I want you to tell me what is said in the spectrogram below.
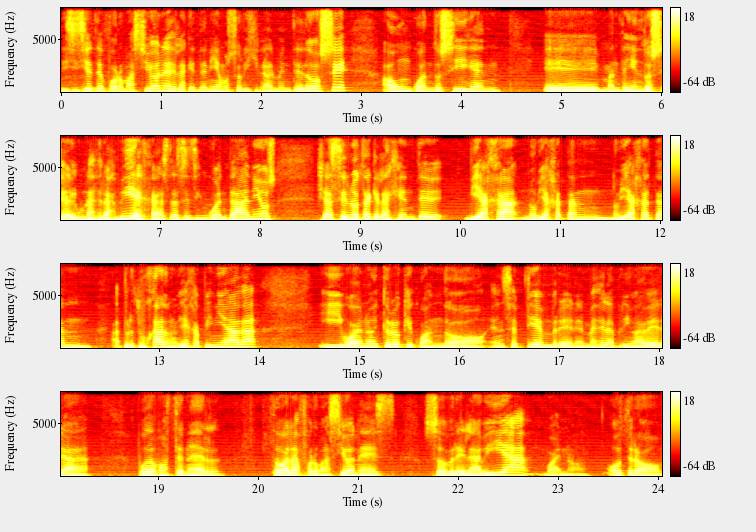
17 formaciones de las que teníamos originalmente 12, aun cuando siguen eh, manteniéndose algunas de las viejas de hace 50 años, ya se nota que la gente viaja, no viaja tan, no viaja tan apretujada, no viaja piñada, y bueno, creo que cuando en septiembre, en el mes de la primavera, podamos tener todas las formaciones sobre la vía, bueno, otro,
